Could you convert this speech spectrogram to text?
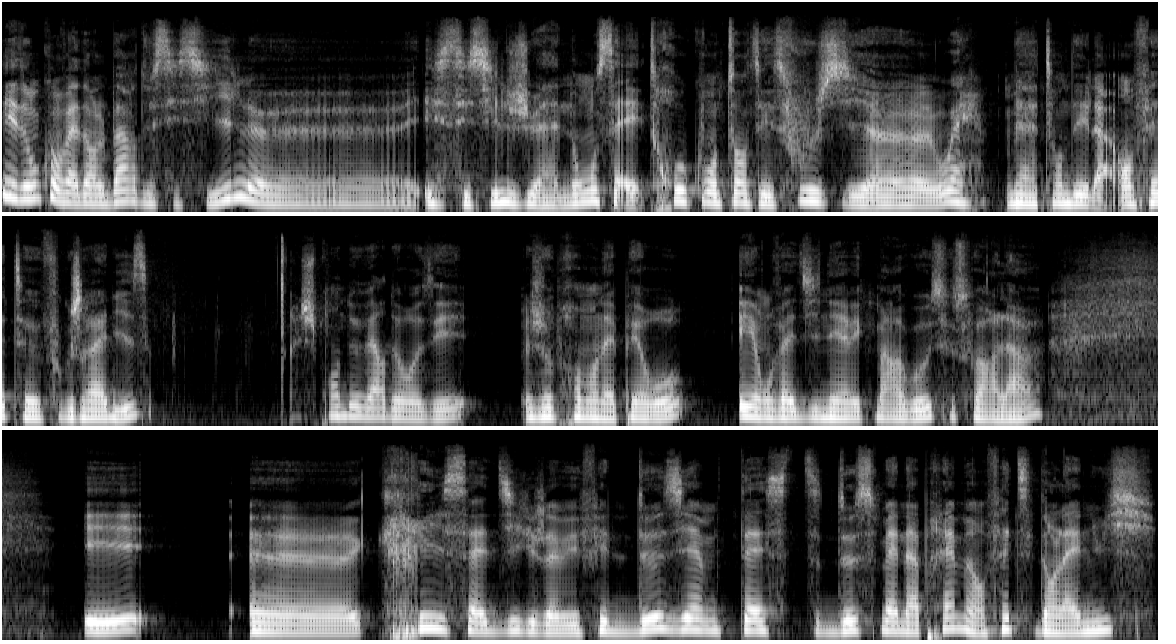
Et donc, on va dans le bar de Cécile. euh, et Cécile, je lui annonce, elle est trop contente et tout. Je dis, euh, ouais, mais attendez, là, en fait, il faut que je réalise. Je prends deux verres de rosé, je prends mon apéro et on va dîner avec Margot ce soir-là. Et euh, Chris a dit que j'avais fait le deuxième test deux semaines après, mais en fait, c'est dans la nuit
